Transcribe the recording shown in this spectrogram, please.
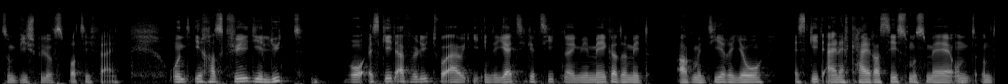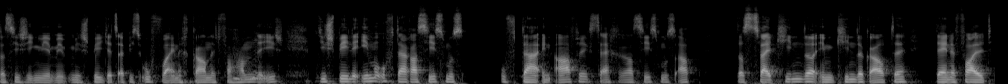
zum Beispiel auf Spotify. Und ich habe das Gefühl, die Leute, wo, es gibt einfach Leute, die auch in der jetzigen Zeit noch irgendwie mega damit argumentieren, ja, es gibt eigentlich keinen Rassismus mehr und, und das ist irgendwie, mir, spielt jetzt etwas auf, was eigentlich gar nicht vorhanden ist. Die spielen immer auf den Rassismus, auf den in Anführungszeichen Rassismus ab, dass zwei Kinder im Kindergarten, denen fällt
